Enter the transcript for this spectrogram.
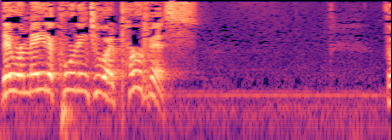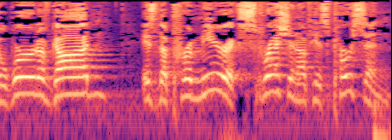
They were made according to a purpose. The Word of God is the premier expression of His person.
